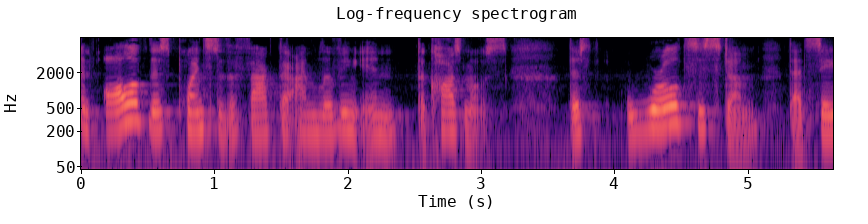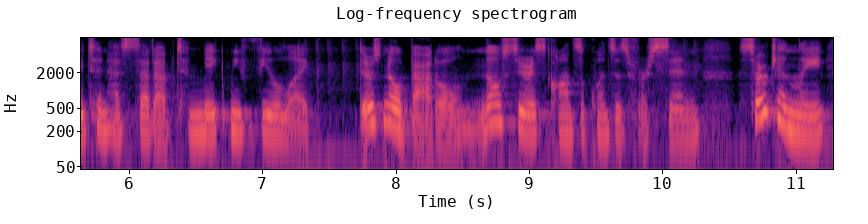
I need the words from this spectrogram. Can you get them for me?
And all of this points to the fact that I'm living in the cosmos, this world system that Satan has set up to make me feel like there's no battle, no serious consequences for sin, certainly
